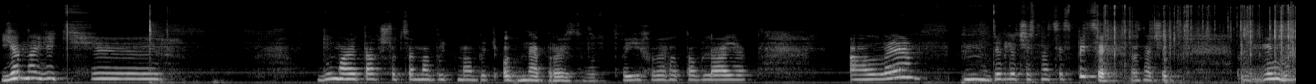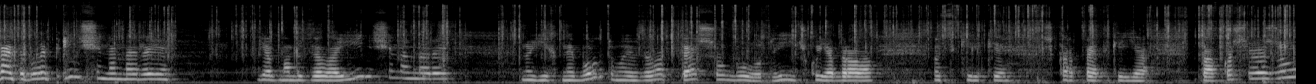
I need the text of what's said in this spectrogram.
Я навіть е, думаю так, що це, мабуть, мабуть, одне производство їх виготовляє. Але дивлячись на ці спиці, значить, ну, знаєте, були б інші номери. Я б, мабуть, взяла інші номери. Ну, їх не було, тому я взяла те, що було. Двічку я брала, оскільки шкарпетки я також вяжу.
